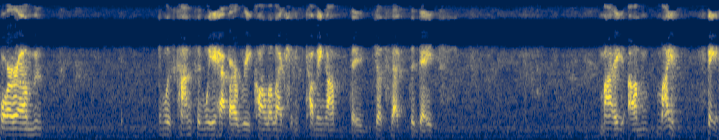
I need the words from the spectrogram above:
or um, in Wisconsin, we have our recall elections coming up. They just set the dates. My um, my state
